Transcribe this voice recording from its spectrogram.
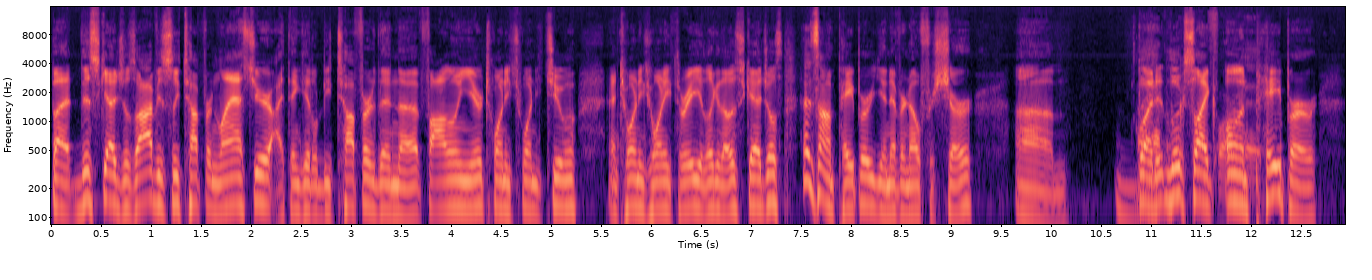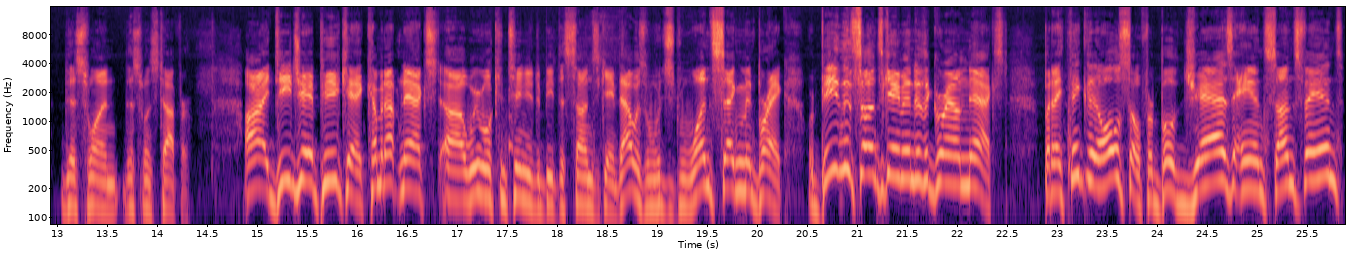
But this schedule is obviously tougher than last year. I think it'll be tougher than the following year, 2022 and 2023. You look at those schedules. That's on paper. You never know for sure. Um, but it looks like on paper, this one, this one's tougher. All right, DJ PK coming up next. Uh, we will continue to beat the Suns game. That was just one segment break. We're beating the Suns game into the ground next. But I think that also for both Jazz and Suns fans,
